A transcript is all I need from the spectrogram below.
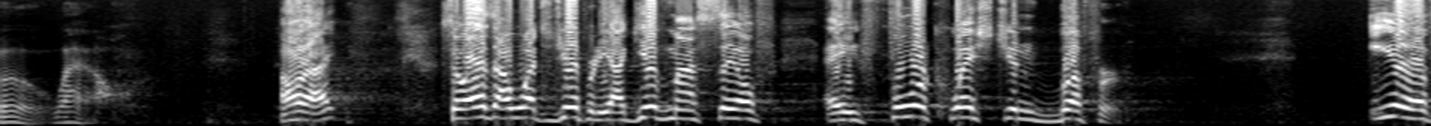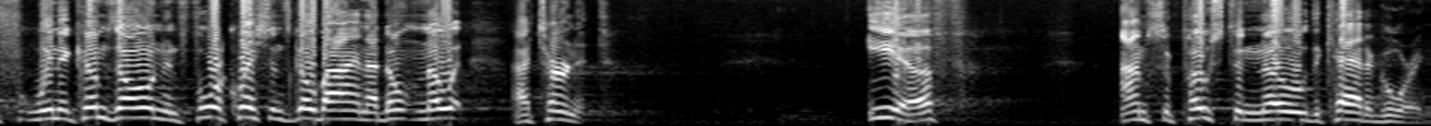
Oh, wow. All right. So as I watch Jeopardy, I give myself a four question buffer. If, when it comes on and four questions go by and I don't know it, I turn it. If I'm supposed to know the category.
